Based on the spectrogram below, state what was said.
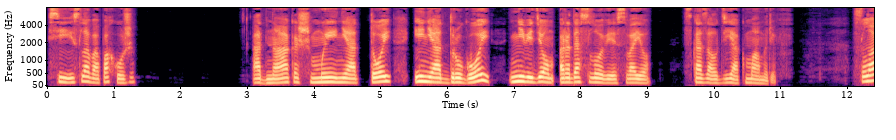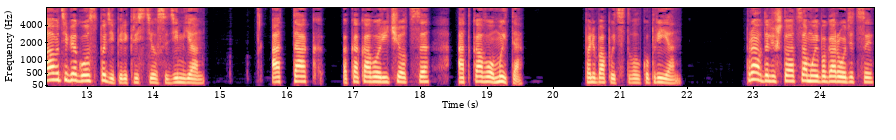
сии слова похожи. Однако ж мы ни от той и ни от другой не ведем родословие свое, — сказал дьяк Мамарев. «Слава тебе, Господи!» — перекрестился Демьян. «А так каково речется, от кого мы-то? — полюбопытствовал Куприян. — Правда ли, что от самой Богородицы?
